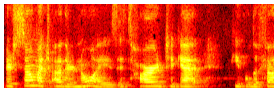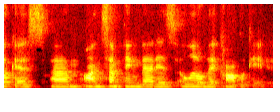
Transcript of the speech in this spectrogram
there's so much other noise. It's hard to get people to focus um, on something that is a little bit complicated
